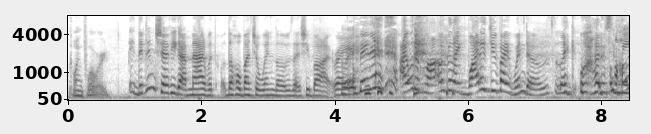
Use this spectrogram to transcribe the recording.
going forward they didn't show if he got mad with the whole bunch of windows that she bought, right? They didn't- I would have. I would be like, "Why did you buy windows? Like, what?" to me,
